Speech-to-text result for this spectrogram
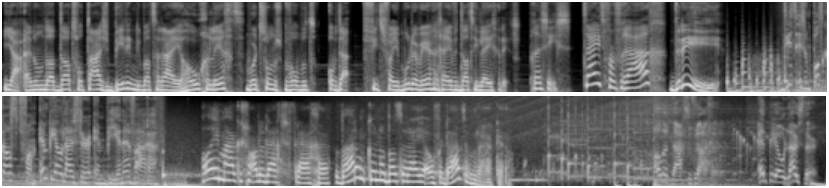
Ja, en omdat dat voltage binnen die batterij hoger ligt, wordt soms bijvoorbeeld op de fiets van je moeder weergegeven dat die leger is. Precies. Tijd voor vraag 3. Dit is een podcast van NPO Luister en BNN Vara. Hoi makers van Alledaagse Vragen. Waarom kunnen batterijen over datum raken? Alledaagse Vragen. NPO Luister.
